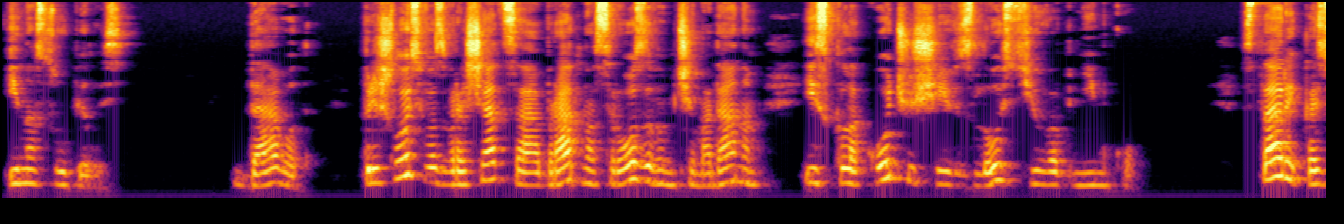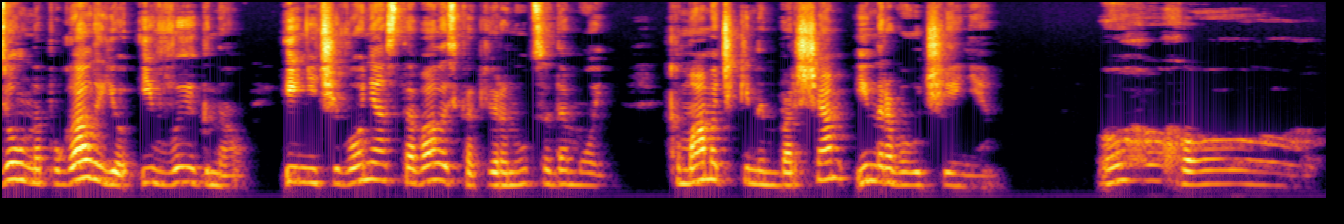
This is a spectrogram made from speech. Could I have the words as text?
и насупилась. Да вот, пришлось возвращаться обратно с розовым чемоданом и с клокочущей в злостью в обнимку. Старый козел напугал ее и выгнал, и ничего не оставалось, как вернуться домой, к мамочкиным борщам и нравоучениям. Ох-охо!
